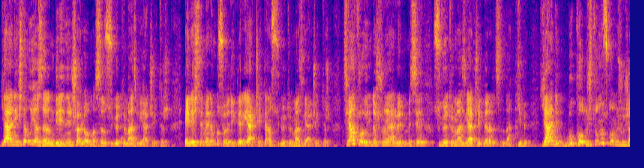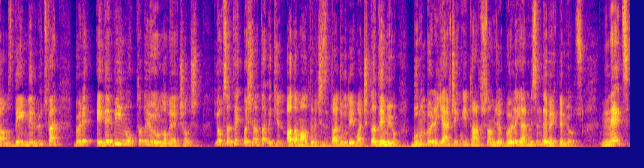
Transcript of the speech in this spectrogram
Yani işte bu yazarın dilinin şöyle olması su götürmez bir gerçektir. Eleştirmenin bu söyledikleri gerçekten su götürmez gerçektir. Tiyatro oyununda şuna yer verilmesi su götürmez gerçekler arasında gibi. Yani bu konuştuğumuz konuşacağımız deyimleri lütfen böyle edebi noktada yorumlamaya çalışın. Yoksa tek başına tabii ki adam altını çizip hadi bu deyimi açıkla demiyor. Bunun böyle gerçekliği tartışılamayacak böyle gelmesini de beklemiyoruz. Net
